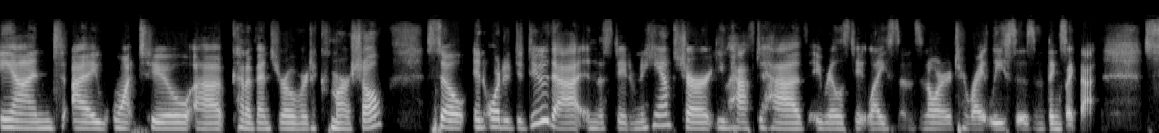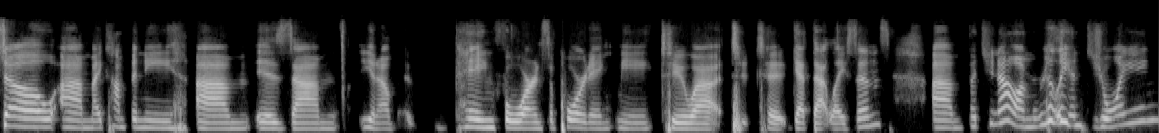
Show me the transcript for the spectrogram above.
and I want to uh, kind of venture over to commercial. So, in order to do that in the state of New Hampshire, you have to have a real estate license in order to write leases and things like that. So, um, my company um, is, um, you know, paying for and supporting me to uh, to to get that license. Um, but you know, I'm really enjoying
